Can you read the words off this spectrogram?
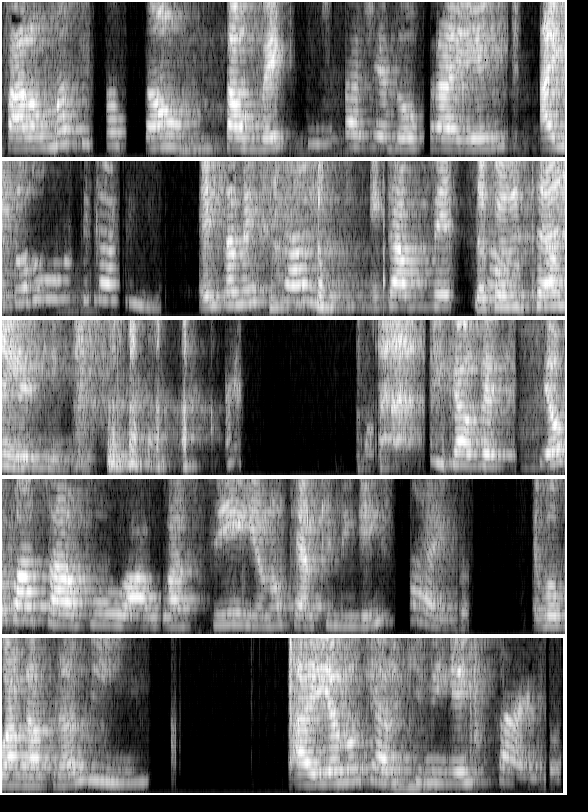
fala uma situação, talvez constrangedor para ele, aí todo mundo fica rindo. Ele também fica rindo. Em Cabo Verde, Isso é coisa Cabo Verde, diferente. em Cabo Verde, se eu passar por algo assim, eu não quero que ninguém saiba. Eu vou guardar para mim. Aí eu não quero que ninguém saiba.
